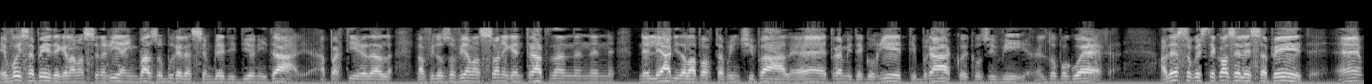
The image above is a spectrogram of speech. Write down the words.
E voi sapete che la massoneria ha invaso pure le assemblee di Dio in Italia, a partire dalla filosofia massonica entrata nelle ali della porta principale, eh, tramite Gorietti, Bracco e così via, nel dopoguerra. Adesso queste cose le sapete, eh?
